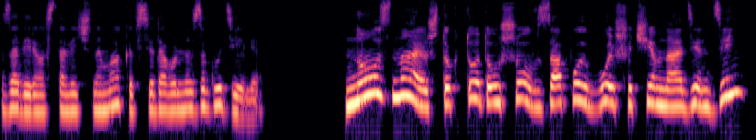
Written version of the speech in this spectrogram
заверил столичный маг, и все довольно загудели. Но знаю, что кто-то ушел в запой больше, чем на один день,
